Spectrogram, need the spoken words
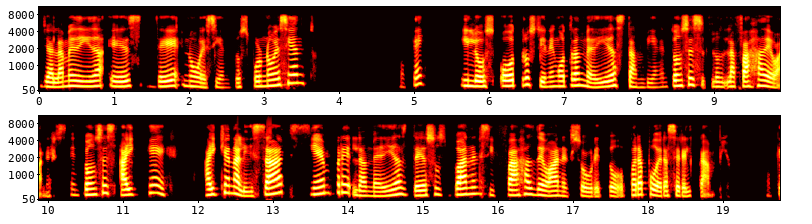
ya la medida es de 900 por 900. ¿Ok? Y los otros tienen otras medidas también. Entonces, la faja de banners. Entonces, hay que, hay que analizar siempre las medidas de esos banners y fajas de banners, sobre todo, para poder hacer el cambio. ¿Ok?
